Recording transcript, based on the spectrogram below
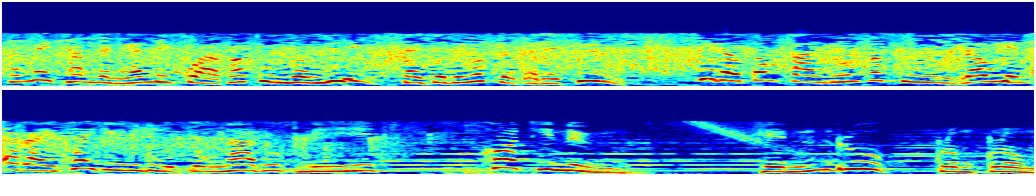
ฉันไม่ทำอย่างนั้นดีกว่าเพราะคุณบนนี่ใครจะรู้ว่าเกิดอะไรขึ้น ที่เราต้องการรู้ก็คือเราเห็นอะไรถ้ายืนอยู่ตรงหน้ารูปนี้ ข้อที่หนึ่ง เห็นรูปกลม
